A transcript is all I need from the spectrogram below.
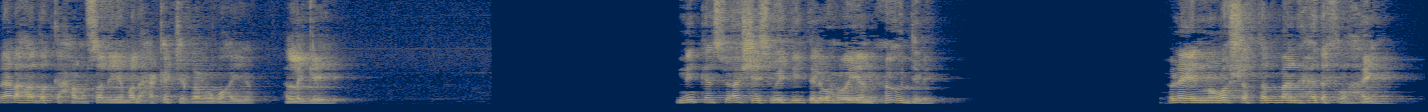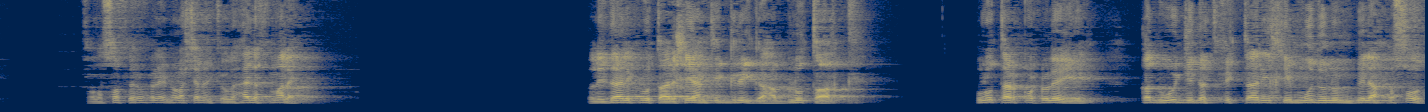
Meelaha dadka xanuunsanaya madaxa ka jiran lagu hayo ha la geeyo ninkan su'aasha isweydiinta le waxa weeyaan muxuu u dilay? Wuxuu leeyahay nolosha tan baan hadaf lahayn. Filosofkan wuxuu leeyahy noloshan aan joogo hadaf ma leh. Walidalik buu taarikhyahankii greeg ahaa blutark blutark wuxuu leeyahy qad wujidat fi taariikhi mudunun bilaa xusuud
